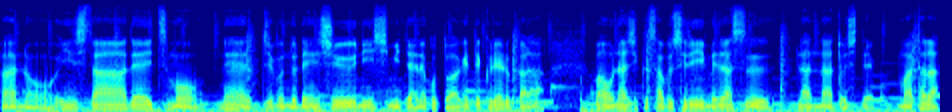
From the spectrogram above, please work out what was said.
あのインスタでいつもね自分の練習日誌みたいなことを上げてくれるから、まあ、同じくサブ3目指すランナーとして、まあ、ただ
